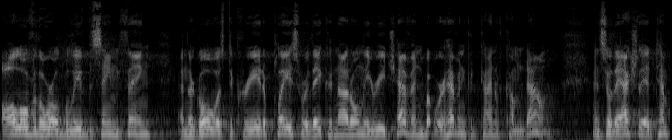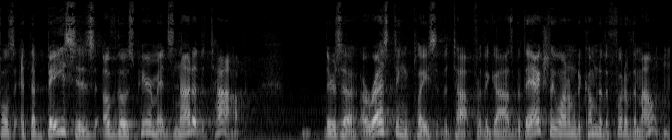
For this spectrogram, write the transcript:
all over the world believed the same thing, and their goal was to create a place where they could not only reach heaven, but where heaven could kind of come down. And so they actually had temples at the bases of those pyramids, not at the top. There's a, a, resting place at the top for the gods, but they actually want them to come to the foot of the mountain.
